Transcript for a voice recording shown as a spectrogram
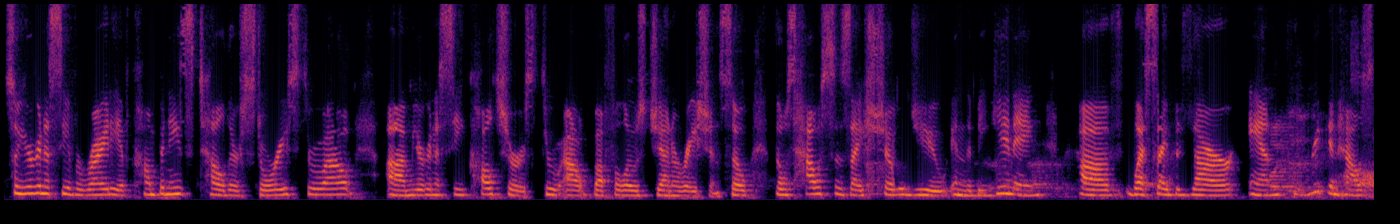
So you're going to see a variety of companies tell their stories throughout. Um, you're going to see cultures throughout Buffalo's generation. So those houses I showed you in the beginning of West Side Bazaar and Puerto Rican House,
